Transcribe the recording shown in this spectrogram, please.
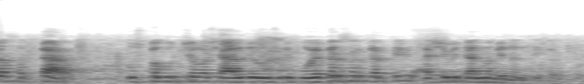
आमचा सत्कार पुष्पगुच्छ व शालदेव श्री कोळेकर सर करतील अशी मी त्यांना विनंती करतो.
